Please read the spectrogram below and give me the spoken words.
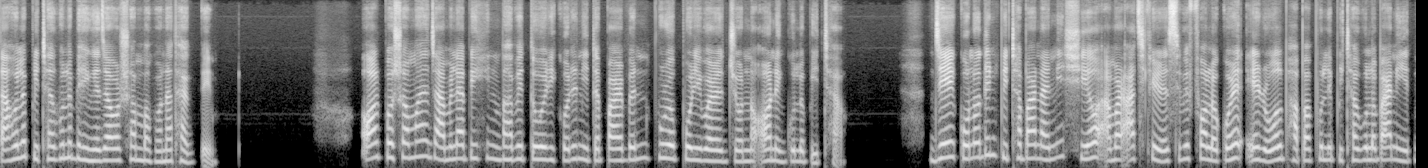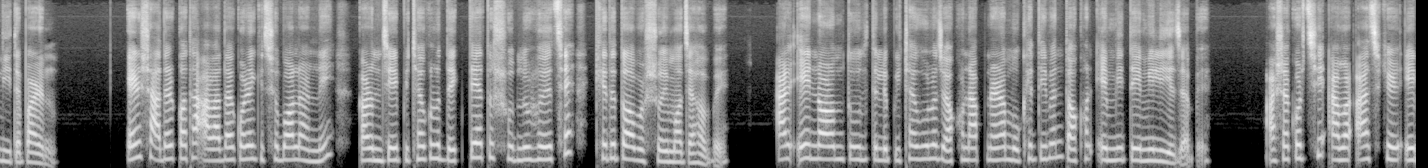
তাহলে পিঠাগুলো ভেঙে যাওয়ার সম্ভাবনা থাকবে। অল্প সময়ে জামেলাবিহীনভাবে তৈরি করে নিতে পারবেন পুরো পরিবারের জন্য অনেকগুলো পিঠা। যে কোনোদিন পিঠা বানায়নি, সেও আমার আজকের রেসিপি ফলো করে এই রোল ভাপাপুলি পিঠাগুলো বানিয়ে নিতে পারেন। এর স্বাদের কথা আলাদা করে কিছু বলার নেই, কারণ যে পিঠাগুলো দেখতে এত সুন্দর হয়েছে, খেতে তো অবশ্যই মজা হবে। আর এই নরম তুলতুলে পিঠাগুলো যখন আপনারা মুখে দিবেন, তখন এমনিতেই মিলিয়ে যাবে। আশা করছি আমার আজকের এই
